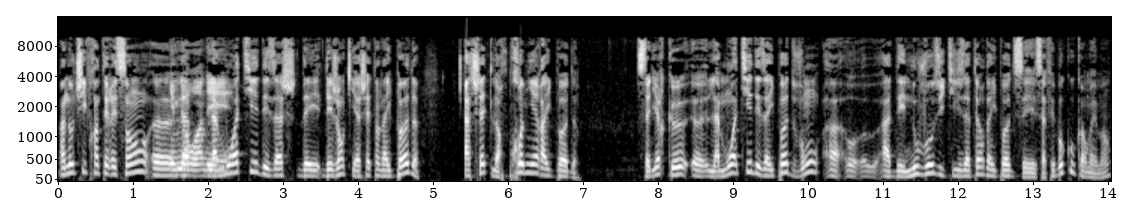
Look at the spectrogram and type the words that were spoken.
Un autre chiffre intéressant, euh, la, des- moitié des, ach- des, des gens qui achètent un iPod achètent leur premier iPod. C'est-à-dire que euh, la moitié des iPods vont à, des nouveaux utilisateurs d'iPod. C'est, ça fait beaucoup quand même. Hein.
